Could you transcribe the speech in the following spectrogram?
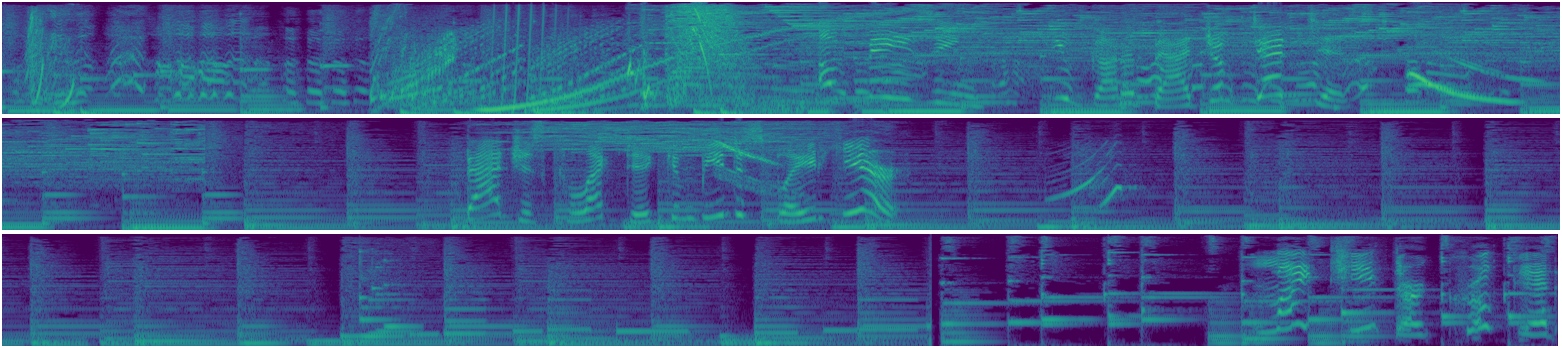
Amazing! You've got a badge of dentist! Badges collected can be displayed here. My teeth are crooked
